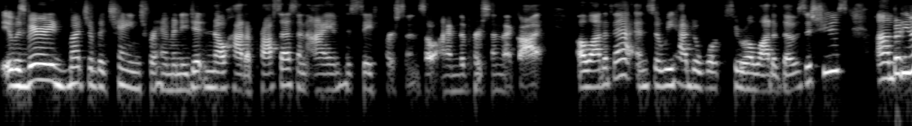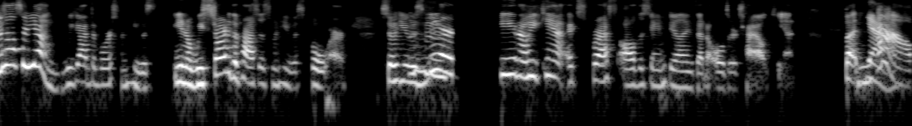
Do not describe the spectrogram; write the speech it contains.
it was very much of a change for him and he didn't know how to process. And I am his safe person. So I'm the person that got a lot of that. And so we had to work through a lot of those issues. Um, but he was also young. We got divorced when he was, you know, we started the process when he was four. So he was mm-hmm. very you know, he can't express all the same feelings that an older child can. But yeah. now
